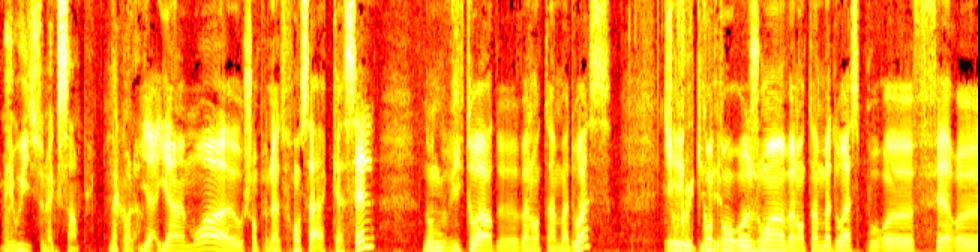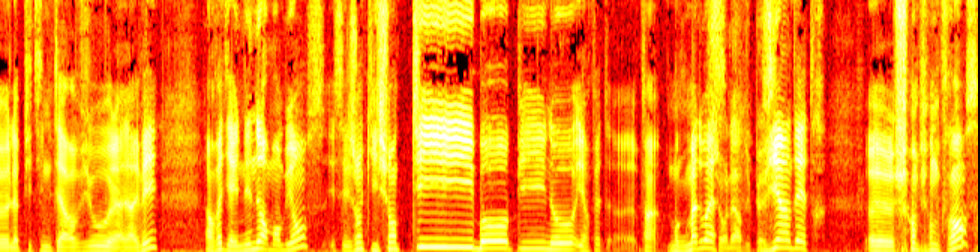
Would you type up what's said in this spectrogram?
Mais oui, ce mec simple. D'accord. Il y, a- il y a un mois, euh, au championnat de France à Cassel, donc victoire de Valentin Madouas. Son Et quand on rejoint Valentin Madouas pour euh, faire euh, la petite interview à l'arrivée, en fait, il y a une énorme ambiance et c'est les gens qui chantent Thibaut Pinot. Et en fait, euh, enfin, donc Madouas vient d'être euh, champion de France.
